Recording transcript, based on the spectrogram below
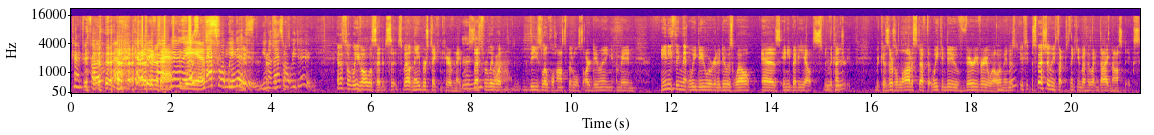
country folk. country folk do this. Yes. That's what we Yes. do. You know, that's what we do. And that's what we've always said. It's, it's about neighbors taking care of neighbors. That's really what mm-hmm. these local hospitals are doing. I mean, anything that we do, we're going to do as well as anybody else in the mm-hmm. country. Because there's a lot of stuff that we can do very, very well. I mean, mm-hmm. especially when you start thinking about things like diagnostics.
